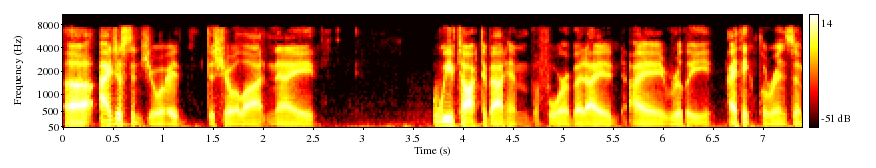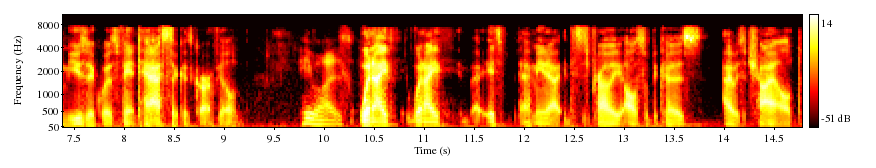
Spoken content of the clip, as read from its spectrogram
uh, I just enjoyed the show a lot, and I we've talked about him before, but I I really I think Lorenzo Music was fantastic as Garfield. He was. When I when I it's I mean I- this is probably also because I was a child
